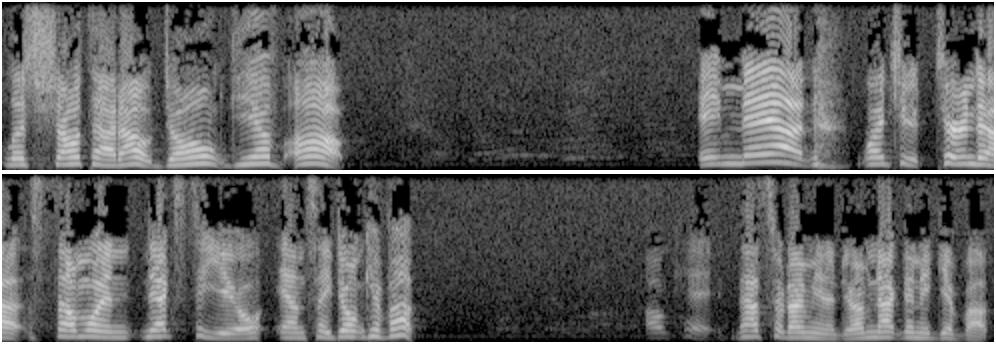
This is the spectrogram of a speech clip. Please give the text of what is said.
let's shout that out. Don't give up. Amen. Why don't you turn to someone next to you and say, Don't give up? Okay, that's what I'm going to do. I'm not going to give up.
